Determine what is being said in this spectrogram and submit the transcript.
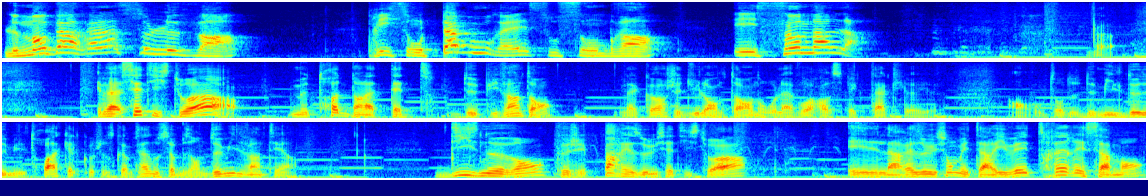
le mandarin se leva, prit son tabouret sous son bras et s'en alla. Et eh bien, cette histoire me trotte dans la tête depuis 20 ans. D'accord? J'ai dû l'entendre ou la voir au spectacle euh, autour de 2002-2003, quelque chose comme ça. Nous sommes en 2021. 19 ans que j'ai pas résolu cette histoire. Et la résolution m'est arrivée très récemment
